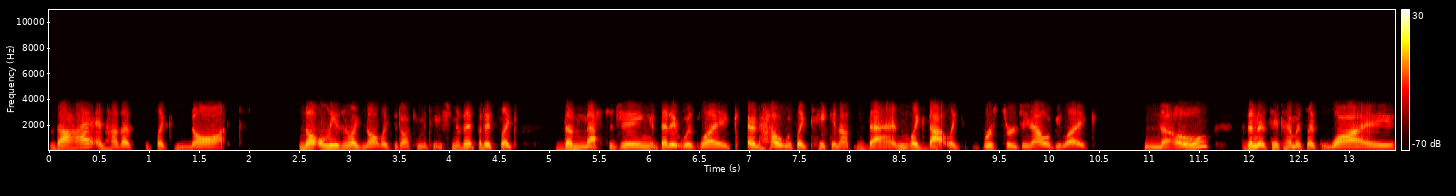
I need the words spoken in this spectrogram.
that and how that's just like not not only is there like not like the documentation of it but it's like the messaging that it was like and how it was like taken up then like that like resurging now would be like no but then at the same time it's like why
